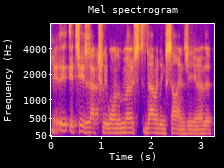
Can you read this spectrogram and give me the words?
it, it is actually one of the most damaging signs. You know, the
